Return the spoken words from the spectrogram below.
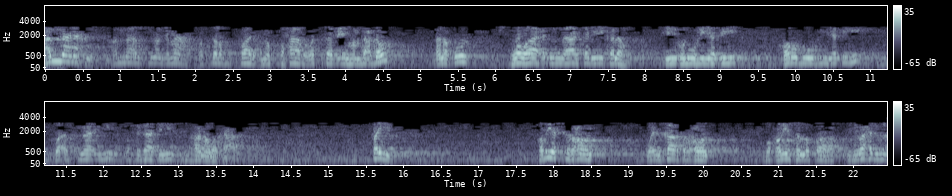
أما نحن أما أهل السنة والجماعة والسلف الصالح من الصحابة والتابعين هم بعدهم فنقول هو واحد لا شريك له في ألوهيته وربوبيته وأسمائه وصفاته سبحانه وتعالى. طيب قضية فرعون وإنكار فرعون وقضية النصارى. يجي واحد يقول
